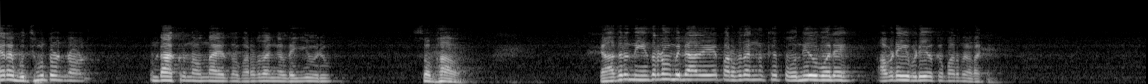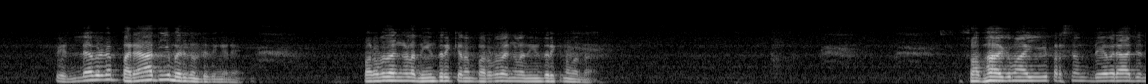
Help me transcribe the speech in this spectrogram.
ഏറെ ബുദ്ധിമുട്ടുണ്ടോ ഉണ്ടാക്കുന്ന ഒന്നായിരുന്നു പർവതങ്ങളുടെ ഈ ഒരു സ്വഭാവം. യാതൊരു നിയന്ത്രണവുമില്ലാതെ പർവതങ്ങൾക്ക് തോന്നിയതുപോലെ അവിടെ ഇവിടെയൊക്കെ പറന്ന് നടക്കും എല്ലാവരുടെയും പരാതിയും വരുന്നുണ്ട് ഇതിങ്ങനെ. പർവതങ്ങളെ നിയന്ത്രിക്കണം പർവതങ്ങളെ നിയന്ത്രിക്കണമെന്ന്. സ്വാഭാവികമായി ഈ പ്രശ്നം ദേവരാജൻ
